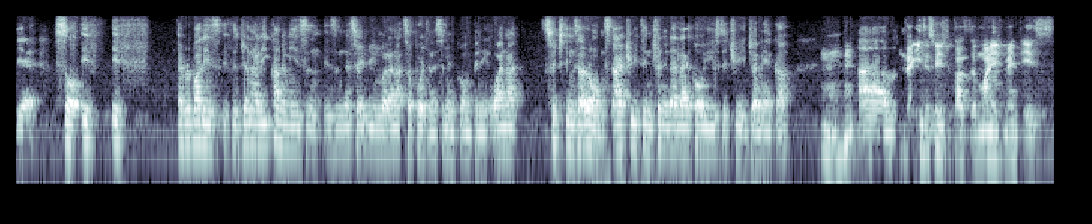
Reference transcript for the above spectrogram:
Yeah. So if if everybody's if the general economy isn't isn't necessarily doing well and not supporting a cement company, why not switch things around? Start treating Trinidad like how we used to treat Jamaica. Mhm. Um, It's easy to switch because the management is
